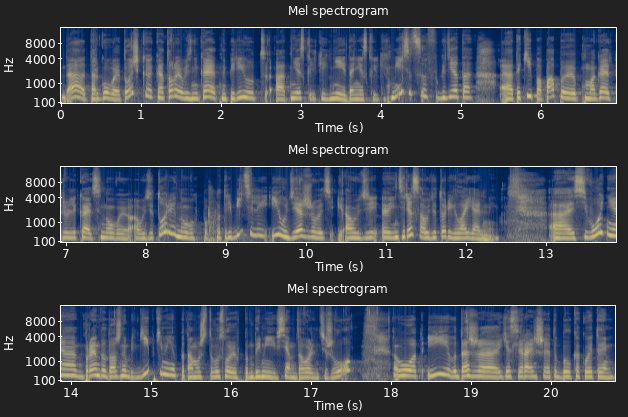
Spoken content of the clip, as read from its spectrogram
да, торговая точка, которая возникает на период от нескольких дней до нескольких месяцев где-то. Такие поп-апы помогают привлекать привлекать новые аудитории, новых потребителей и удерживать ауди... Э, интерес аудитории лояльной. Э, сегодня бренды должны быть гибкими, потому что в условиях пандемии всем довольно тяжело. Вот. И вот даже если раньше это был какой-то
